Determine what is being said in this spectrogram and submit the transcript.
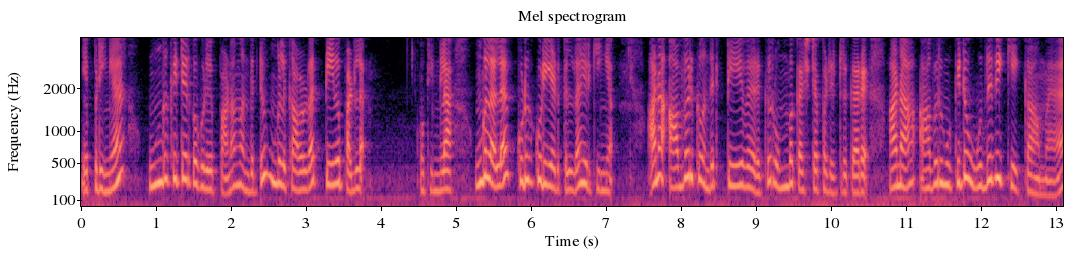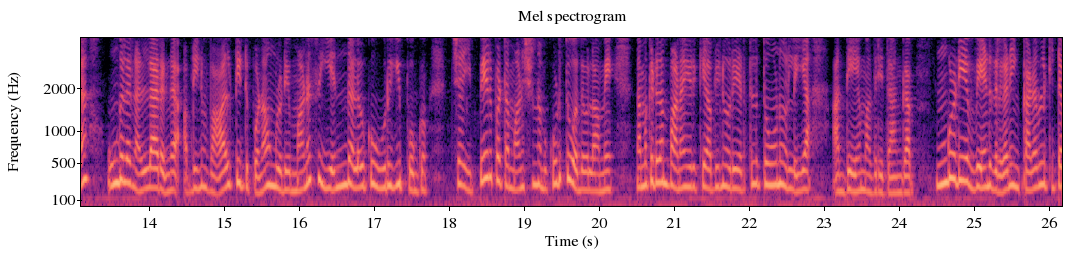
எப்படிங்க? உங்ககிட்ட இருக்கக்கூடிய பணம் வந்துட்டு உங்களுக்கு அவ்வளோவா தேவைப்படலை. ஓகேங்களா? உங்களால் கொடுக்கக்கூடிய இடத்துல தான் இருக்கீங்க. ஆனால் அவருக்கு வந்துட்டு தேவை இருக்குது ரொம்ப கஷ்டப்பட்டுட்ருக்காரு ஆனால் அவர் உங்ககிட்ட உதவி கேட்காம உங்களை நல்லா இருங்க அப்படின்னு வாழ்த்திட்டு போனால் உங்களுடைய மனசு எந்த அளவுக்கு உருகி போகும்? சே இப்பேற்பட்ட மனுஷன் நம்ம கொடுத்து உதவலாமே. நம்மக்கிட்ட தான் பணம் இருக்கே அப்படின்னு ஒரு இடத்துல தோணும் இல்லையா? அதே மாதிரி தாங்க உங்களுடைய வேண்டுதல்கள் நீங்கள் கடவுள்கிட்ட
